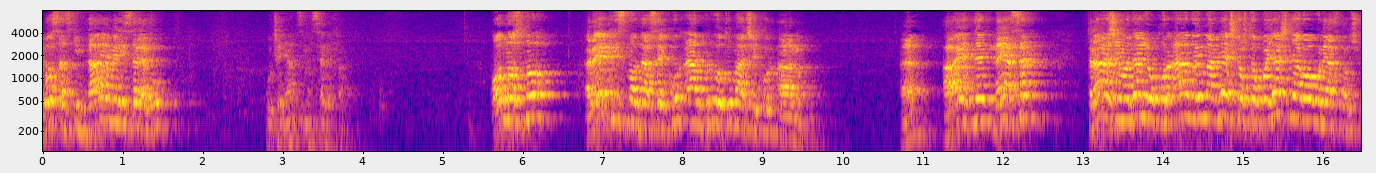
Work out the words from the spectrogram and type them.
bosanskim dajama ili selefu? Učenjacima selefa. Odnosno, rekli smo da se Kur'an prvo tumači Kur'anom. E? Ajet ne, nejasan, tražimo da li u Kur'anu ima nešto što pojašnjava ovu nejasnoću.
